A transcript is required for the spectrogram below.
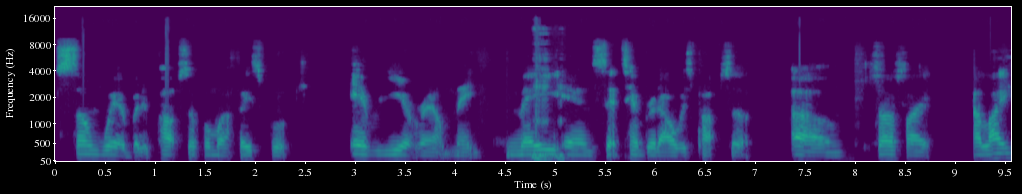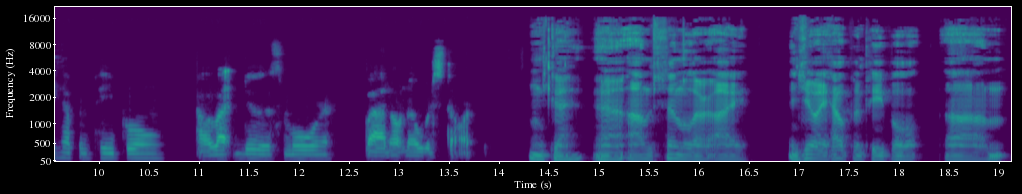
somewhere, but it pops up on my Facebook every year around May. May mm-hmm. and September, it always pops up. Um, so I was like, I like helping people. I would like to do this more, but I don't know where to start. Okay. Uh, I'm similar. I enjoy helping people, um,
